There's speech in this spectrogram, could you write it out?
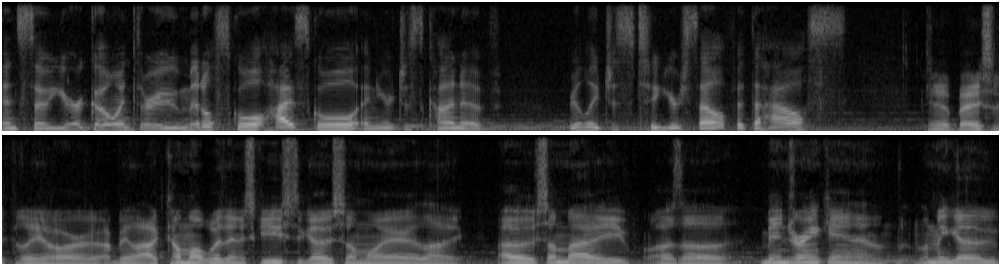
and so you're going through middle school, high school, and you're just kind of really just to yourself at the house. Yeah, basically, or I'd be like, come up with an excuse to go somewhere, like, oh, somebody was uh been drinking, and let me go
